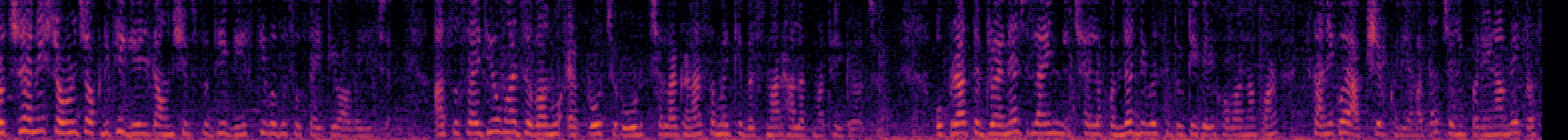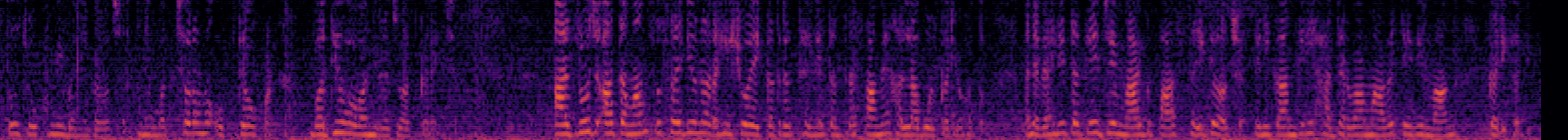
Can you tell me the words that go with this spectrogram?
દાહોદ શહેરની શ્રવણ ચોકડીથી ગેલ ટાઉનશીપ સુધી વીસથી વધુ સોસાયટીઓ આવેલી છે. આ સોસાયટીઓમાં જવાનો એપ્રોચ રોડ છેલ્લા ઘણા સમયથી બિસ્માર હાલતમાં થઈ ગયો છે. ઉપરાંત ડ્રેનેજ લાઇન છેલ્લા પંદર દિવસથી તૂટી ગઈ હોવાના પણ સ્થાનિકોએ આક્ષેપ કર્યા હતા, જેને પરિણામે રસ્તો જોખમી બની ગયો છે અને મચ્છરોનો ઉપદ્રવ પણ વધ્યો હોવાની રજૂઆત કરાઈ છે. આજરોજ આ તમામ સોસાયટીઓના રહીશોએ એકત્રિત થઈને તંત્ર સામે હલ્લાબોલ કર્યો હતો. અને વહેલી તકે જે માર્ગ પાસ થઈ ગયો છે, તેની કામગીરી હાથ ધરવામાં આવે તેવી માંગ કરી હતી.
